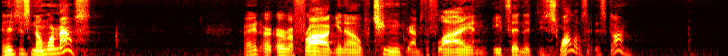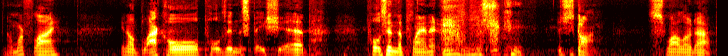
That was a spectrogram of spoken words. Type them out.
and there's just no more mouse right? Or, or a frog, you know, grabs the fly and eats it and it just swallows it. It's gone. No more fly. You know, black hole pulls in the spaceship, pulls in the planet. it's just gone. Swallowed up.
